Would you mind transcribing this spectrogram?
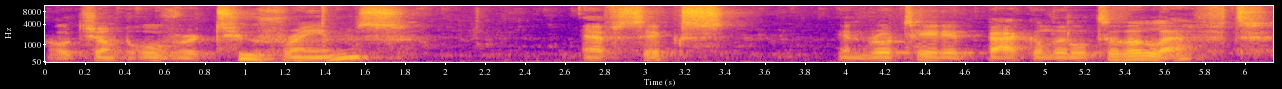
I'll jump over two frames, F6, and rotate it back a little to the left.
